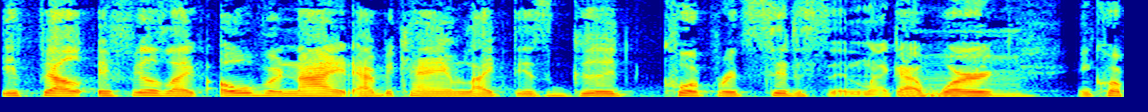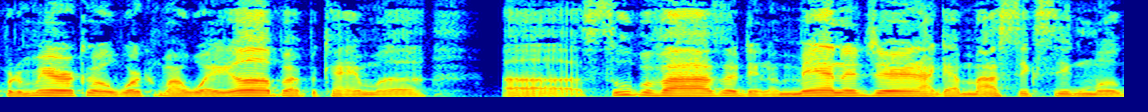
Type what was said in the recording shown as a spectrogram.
it felt it feels like overnight I became like this good corporate citizen. Like I worked mm. in corporate America, worked my way up. I became a, a supervisor, then a manager, and I got my Six Sigma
